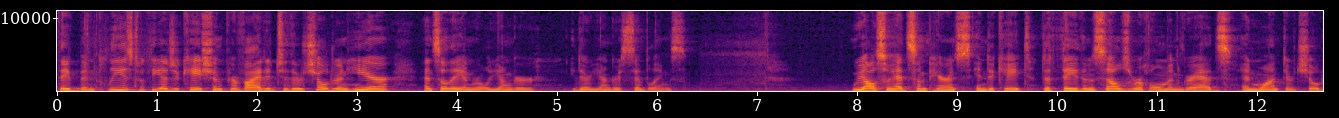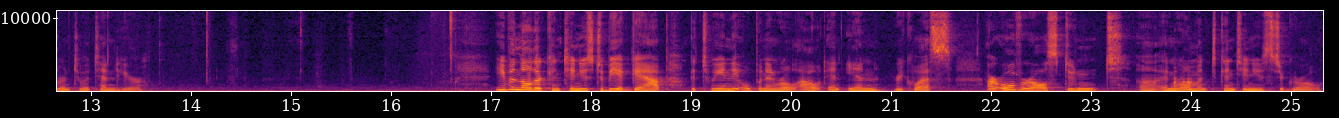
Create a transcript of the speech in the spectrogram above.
They've been pleased with the education provided to their children here, and so they enroll younger, their younger siblings. We also had some parents indicate that they themselves were Holmen grads and want their children to attend here. Even though there continues to be a gap between the open enroll out and in requests, our overall student uh, enrollment continues to grow.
